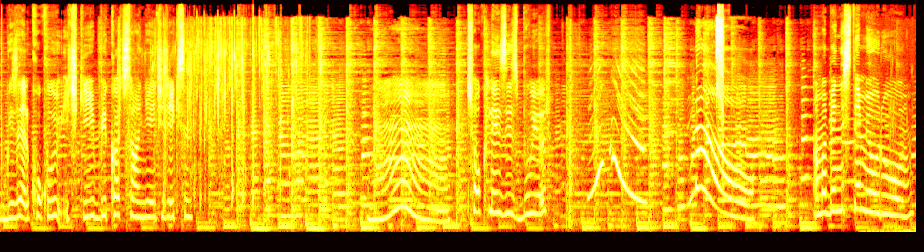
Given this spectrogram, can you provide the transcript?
Bu güzel kokulu içkiyi birkaç saniye içeceksin. Hmm, çok leziz buyur. Ama ben istemiyorum.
